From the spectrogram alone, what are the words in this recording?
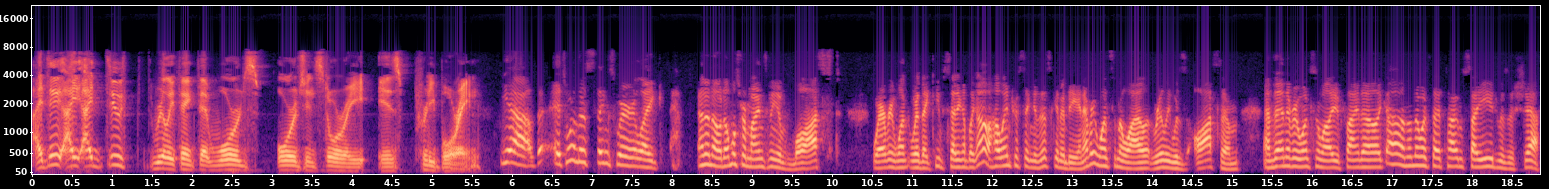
I do. I, I do really think that Ward's origin story is pretty boring. Yeah, it's one of those things where like I don't know. It almost reminds me of Lost, where everyone where they keep setting up like, oh, how interesting is this going to be? And every once in a while, it really was awesome. And then every once in a while, you find out like, oh, and then there was that time Sayid was a chef.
